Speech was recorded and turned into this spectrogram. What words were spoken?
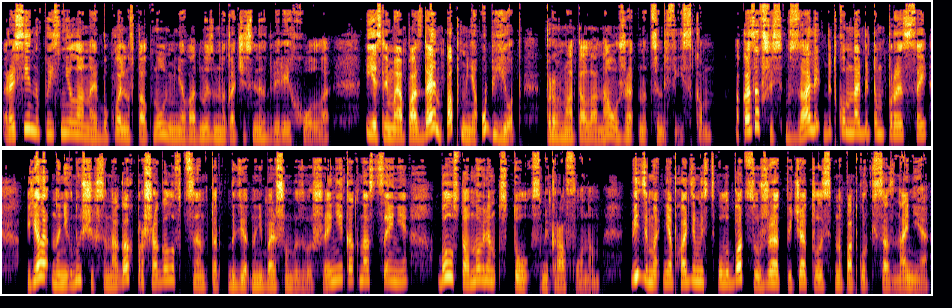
Рассеянно пояснила она и буквально втолкнула меня в одну из многочисленных дверей холла. «Если мы опоздаем, папа меня убьет», – пробормотала она уже на цинфийском. Оказавшись в зале, битком набитом прессой, я на негнущихся ногах прошагала в центр, где на небольшом возвышении, как на сцене, был установлен стол с микрофоном. Видимо, необходимость улыбаться уже отпечаталась на подкорке сознания,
